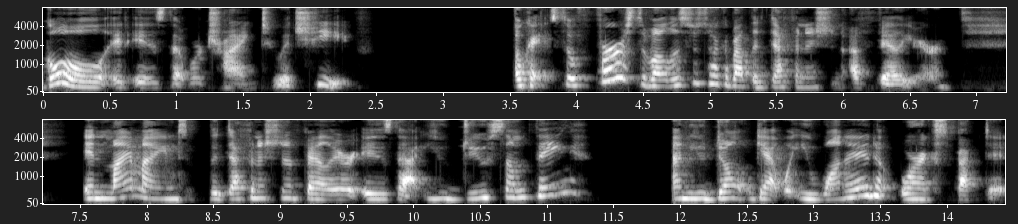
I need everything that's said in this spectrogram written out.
goal it is that we're trying to achieve. Okay, so first of all, let's just talk about the definition of failure. In my mind, the definition of failure is that you do something and you don't get what you wanted or expected.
